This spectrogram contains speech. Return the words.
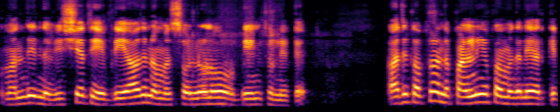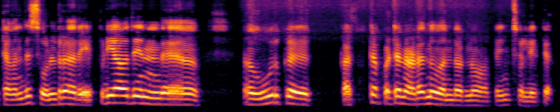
வந்து இந்த விஷயத்தை எப்படியாவது நம்ம சொல்லணும் அப்படின்னு சொல்லிட்டு. அதுக்கப்புறம் அந்த பழனியப்ப முதலியார் கிட்ட வந்து சொல்றாரு எப்படியாவது இந்த ஊருக்கு கஷ்டப்பட்டு நடந்து வந்துடணும் அப்படின்னு சொல்லிட்டு.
